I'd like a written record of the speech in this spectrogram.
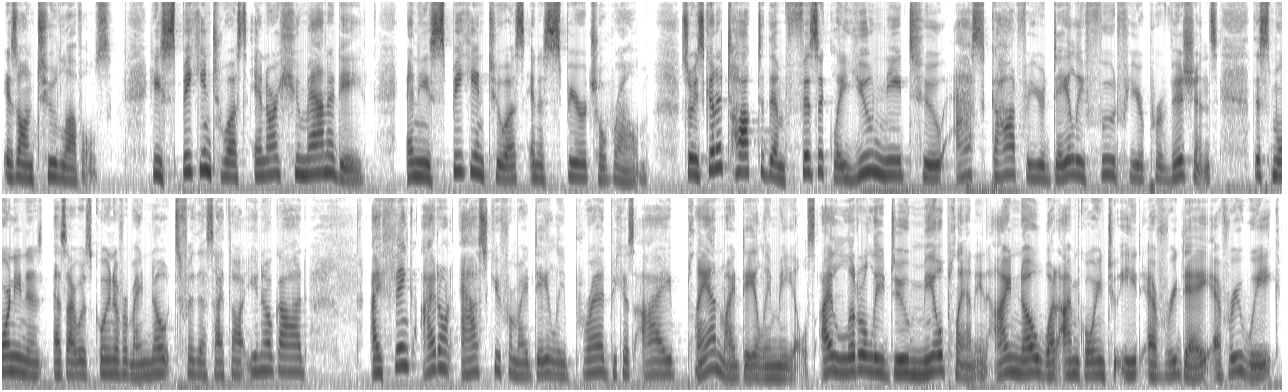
is on two levels. He's speaking to us in our humanity, and he's speaking to us in a spiritual realm. So he's going to talk to them physically. You need to ask God for your daily food, for your provisions. This morning, as, I was going over my notes for this, I thought, you know, God, I think I don't ask you for my daily bread because I plan my daily meals. I literally do meal planning. I know what I'm going to eat every day, every week.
